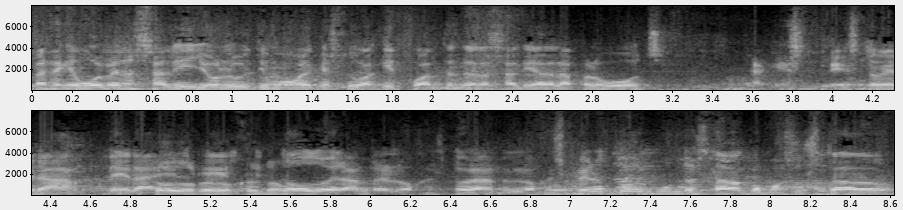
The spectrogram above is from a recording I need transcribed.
parece que vuelven a salir yo el último vez que estuve aquí fue antes de la salida del Apple Watch esto era, era Todo el- el- ¿no? todo eran relojes todo eran relojes pero todo el mundo estaba como asustado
